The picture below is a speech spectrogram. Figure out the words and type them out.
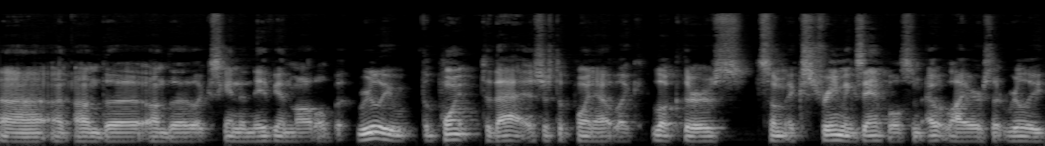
uh, on the on the like Scandinavian model. But really, the point to that is just to point out like, look, there's some extreme examples, some outliers that really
